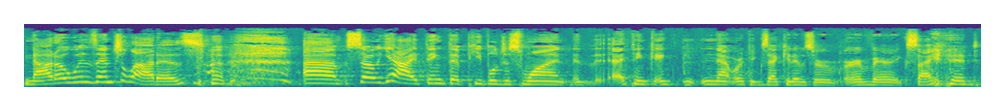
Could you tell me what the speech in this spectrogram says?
Not always enchiladas. um, so yeah, I think that people just want. I think network executives are, are very excited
